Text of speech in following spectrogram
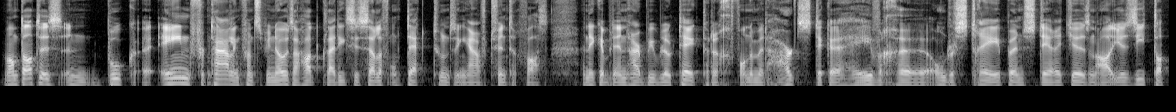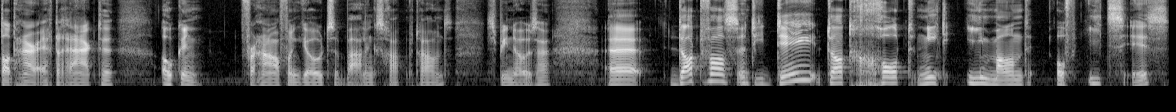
Want dat is een boek, eh, één vertaling van Spinoza had Clarice zelf ontdekt toen ze een jaar of twintig was. En ik heb het in haar bibliotheek teruggevonden met hartstikke hevige onderstrepen en sterretjes en al. Je ziet dat dat haar echt raakte. Ook een verhaal van Joodse balingschap trouwens, Spinoza. Uh, dat was het idee dat God niet iemand of iets is,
